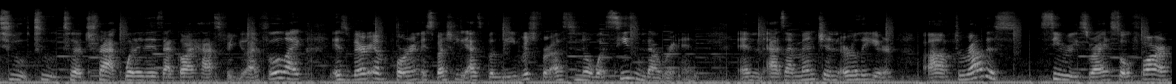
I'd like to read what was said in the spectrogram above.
to to to attract what it is that God has for you. I feel like it's very important, especially as believers, for us to know what season that we're in. And as I mentioned earlier, um, throughout this series, right, so far,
